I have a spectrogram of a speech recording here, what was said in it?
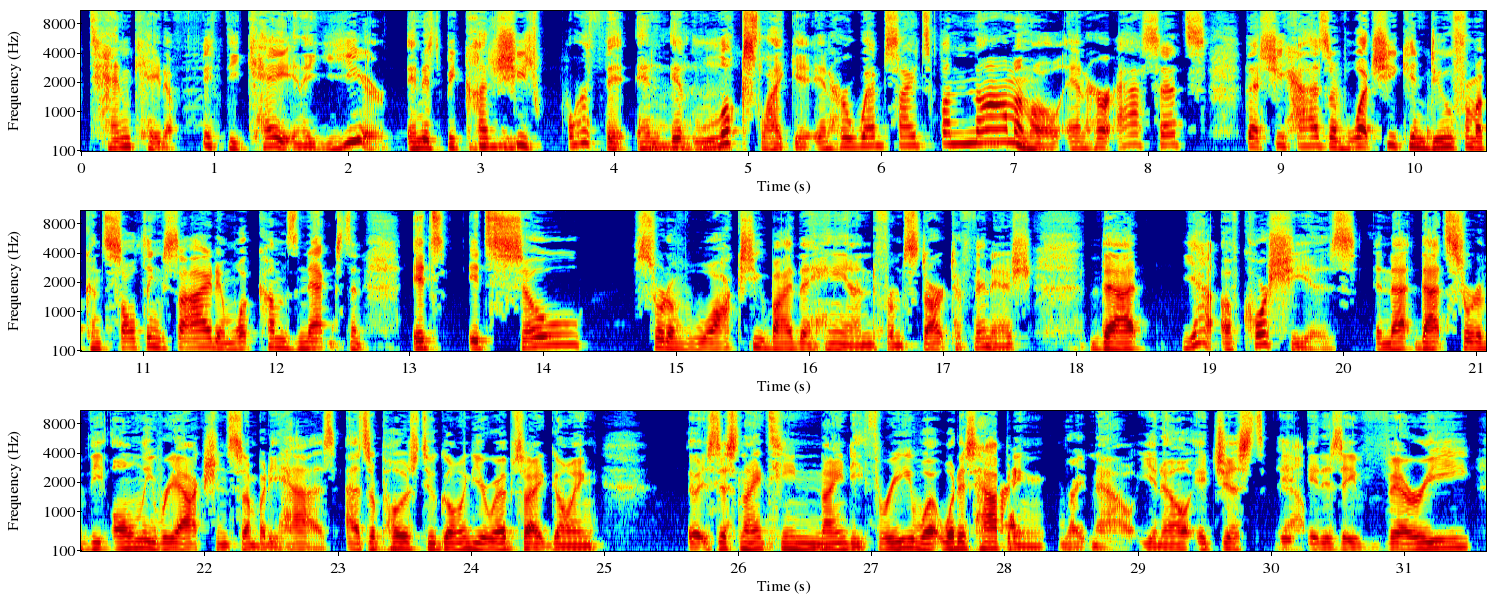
10k to 50k in a year and it's because mm-hmm. she's worth it and mm-hmm. it looks like it and her website's phenomenal and her assets that she has of what she can do from a consulting side and what comes next and it's it's so sort of walks you by the hand from start to finish that yeah, of course she is. And that that's sort of the only reaction somebody has, as opposed to going to your website going, is this 1993? What what is happening right, right now? You know, it just yeah. it, it is a very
